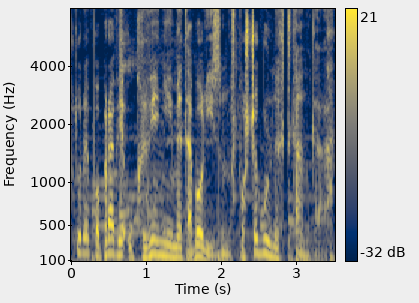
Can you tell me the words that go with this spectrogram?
które poprawia ukrwienie i metabolizm w poszczególnych tkankach.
